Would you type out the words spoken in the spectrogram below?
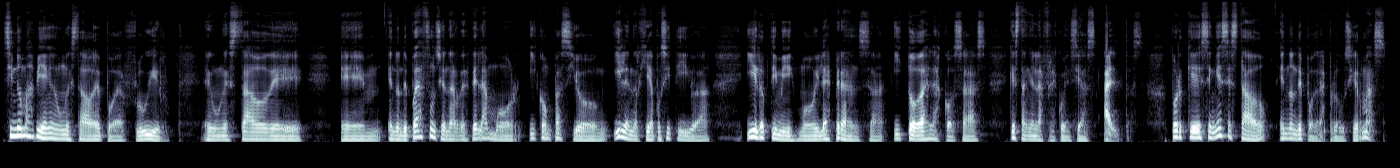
sino más bien en un estado de poder fluir, en un estado de em, en donde puedas funcionar desde el amor y compasión y la energía positiva y el optimismo y la esperanza y todas las cosas que están en las frecuencias altas, porque es en ese estado en donde podrás producir más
